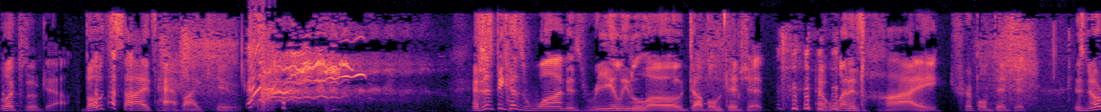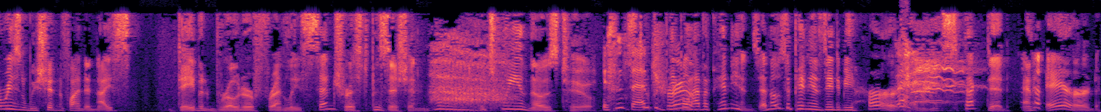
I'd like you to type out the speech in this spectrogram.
Look, blue gal. Both sides have IQ. And just because one is really low double digit and one is high triple digit, there's no reason we shouldn't find a nice David Broder friendly centrist position between those two. Isn't that Stupid true? People have opinions, and those opinions need to be heard and respected and aired.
